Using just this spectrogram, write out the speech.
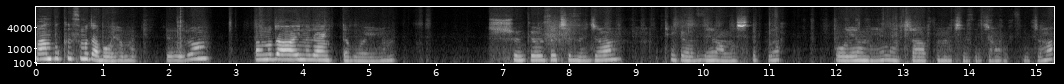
Ben bu kısmı da boyamak istiyorum. Onu da aynı renkte boyayayım. Şu gözü çizeceğim. Ki gözü yanlışlıkla boyamayayım. Etrafını çizeceğim hızlıca.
